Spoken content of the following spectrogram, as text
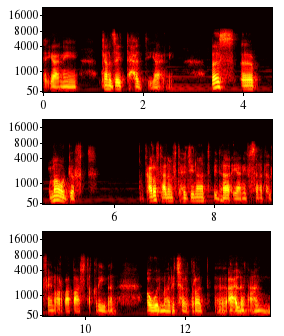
يعني كانت زي التحدي يعني. بس ما وقفت. تعرفت على مفتاح الجينات بدا يعني في سنة 2014 تقريبا. أول ما ريتشارد راد أعلن عن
